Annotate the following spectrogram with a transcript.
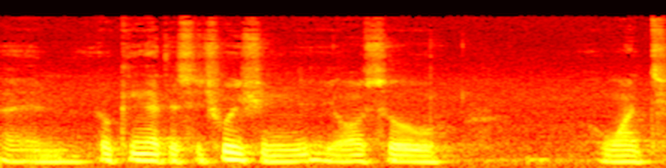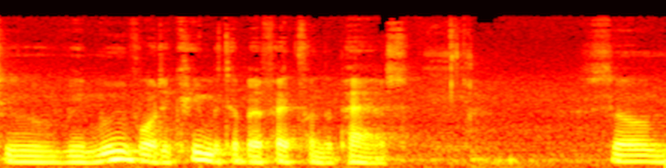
And looking at the situation, you also want to remove all the cumulative effect from the past. So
